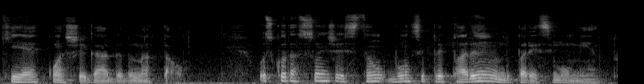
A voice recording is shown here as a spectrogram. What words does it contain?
que é com a chegada do Natal. Os corações já estão vão se preparando para esse momento.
